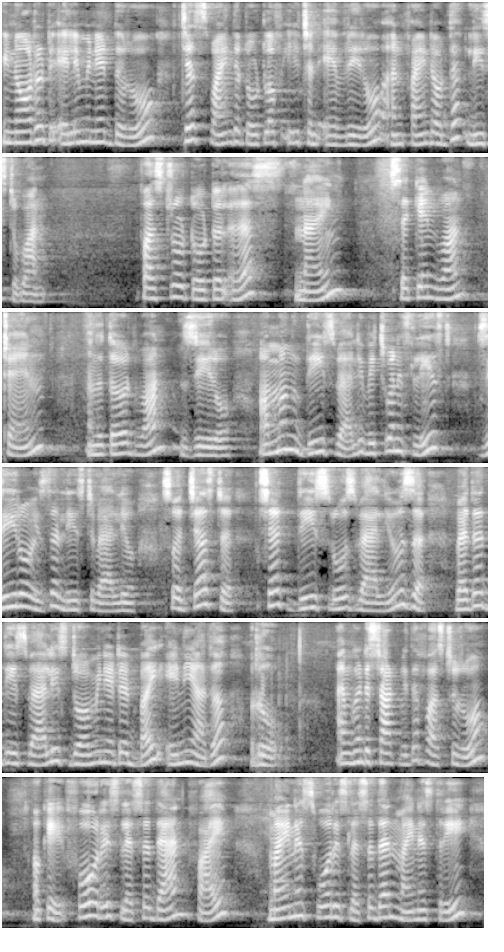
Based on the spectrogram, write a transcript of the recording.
In order to eliminate the row, just find the total of each and every row and find out the least one. First row total is 9, second one 10 and the third one 0. Among these value, which one is least? 0 is the least value. So just check these rows values uh, whether these values dominated by any other row. I am going to start with the first row. Okay, 4 is lesser than 5, minus 4 is lesser than minus 3,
